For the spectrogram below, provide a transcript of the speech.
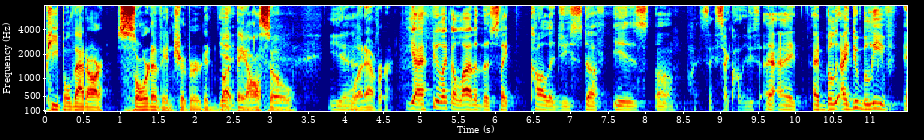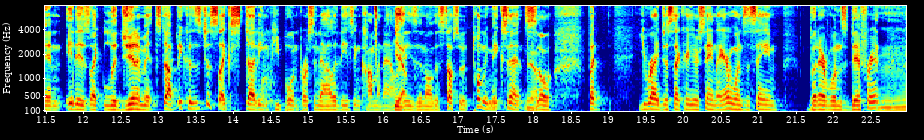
people that are sort of introverted, but Yeah. they also yeah, whatever. yeah. I feel like a lot of the psychology stuff is, um, I say psychology. I I I, bel I do believe, and it is like legitimate stuff because it's just like studying people and personalities and commonalities and all this stuff. So it totally makes sense. Yeah. So, but you're right. Just like how you're saying, like everyone's the same. But everyone's different. Mm-hmm.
